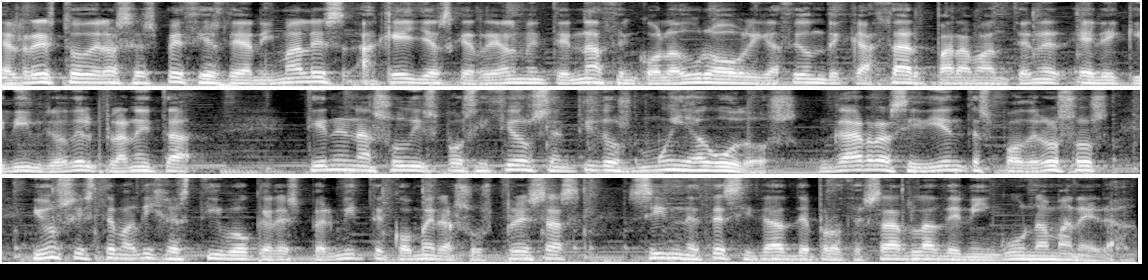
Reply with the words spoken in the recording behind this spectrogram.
El resto de las especies de animales, aquellas que realmente nacen con la dura obligación de cazar para mantener el equilibrio del planeta, tienen a su disposición sentidos muy agudos, garras y dientes poderosos y un sistema digestivo que les permite comer a sus presas sin necesidad de procesarla de ninguna manera.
